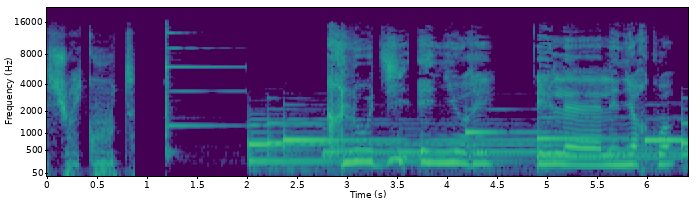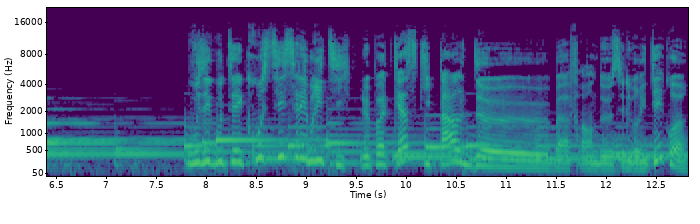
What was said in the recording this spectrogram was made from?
sur écoute. Claudie Aigneret. Et elle ignore quoi? Vous écoutez Krusty Celebrity, le podcast qui parle de. Bah, enfin, de célébrité quoi.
